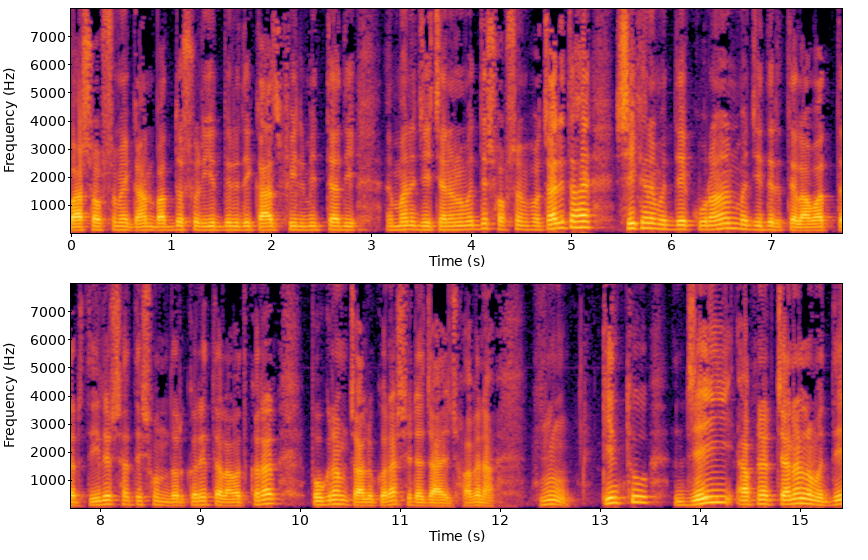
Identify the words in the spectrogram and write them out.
বা সবসময় গান বাদ্য, শরীয়ত বিরোধী কাজ ফিল্ম ইত্যাদি মানে যে চ্যানেলের মধ্যে সবসময় প্রচারিত হয়, সেখানের মধ্যে কোরআন মজিদের তেলাওয়াত, তার তীরের সাথে সুন্দর করে তেলাওয়াত করার প্রোগ্রাম চালু করা সেটা জায়জ হবে না। হুম। কিন্তু যেই আপনার চ্যানেলের মধ্যে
